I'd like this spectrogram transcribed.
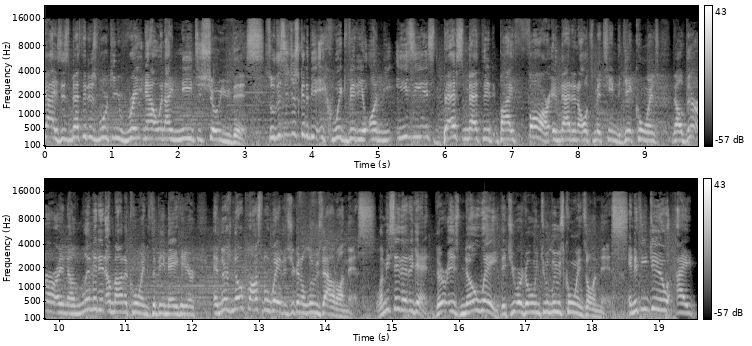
Guys, this method is working right now, and I need to show you this. So this is just going to be a quick video on the easiest, best method by far in Madden Ultimate Team to get coins. Now, there are an unlimited amount of coins to be made here, and there's no possible way that you're going to lose out on this. Let me say that again. There is no way that you are going to lose coins on this. And if you do, I,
